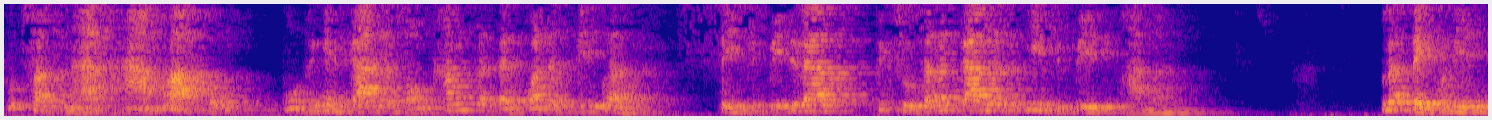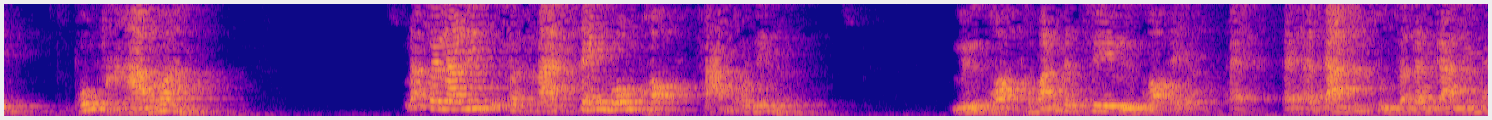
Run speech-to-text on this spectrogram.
พุทธศาสนาถามว่าผมพูดถึงเหตุการณ์สองครั้งตั้งแต่วันอาทิตย์เมื่อสี่สิบปีที่แล้ว ภิกษุสถานการณ์เมื่อสักยี่สิบปีที่ผ่านมาและเด็กคนนี้ ผมถามว่า ณเวลานี้พุทธศาสนาเจ๊งบงเพราะสามคนนี้หรือหรือเพราะถวันดัชนีหรือเพราะไอ้อาจารย์ภิกษุสถานการณ์นี้ไหม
